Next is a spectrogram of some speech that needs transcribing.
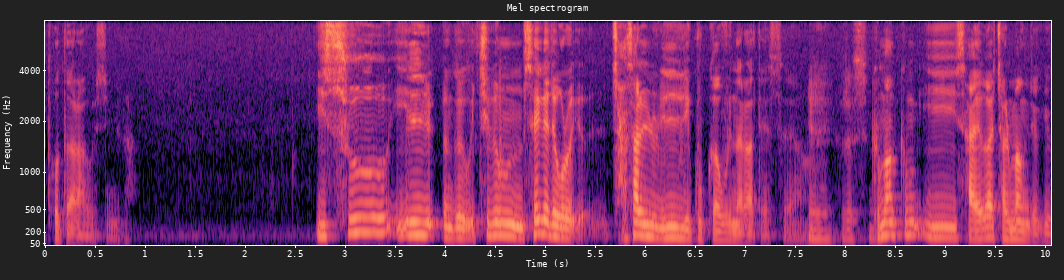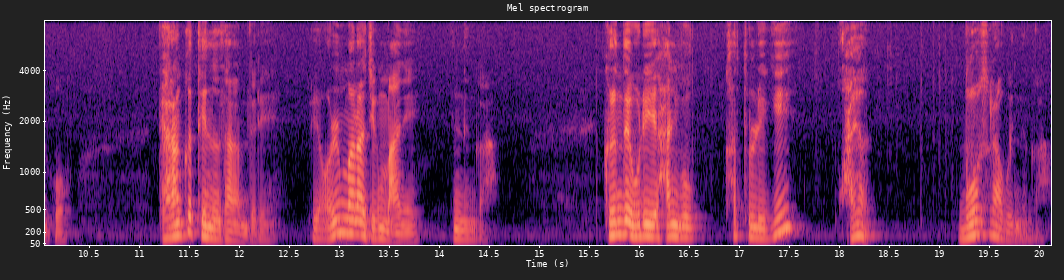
도달하고 있습니다. 이 수, 일, 그러니까 지금 세계적으로 자살률 1, 2 국가 우리나라가 됐어요. 예, 그렇습니다. 그만큼 이 사회가 절망적이고 벼랑 끝에 있는 사람들이 얼마나 지금 많이 있는가. 그런데 우리 한국 카톨릭이 과연 무엇을 하고 있는가?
